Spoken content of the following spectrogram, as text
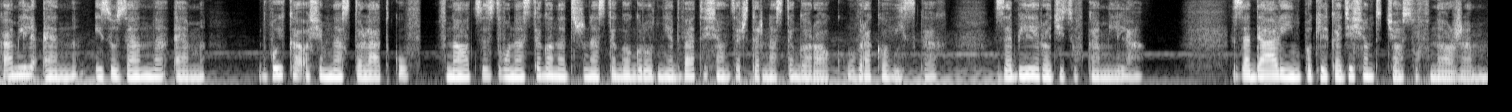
Kamil N. i Zuzanna M., dwójka osiemnastolatków, w nocy z 12 na 13 grudnia 2014 roku w Rakowiskach zabili rodziców Kamila. Zadali im po kilkadziesiąt ciosów nożem.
